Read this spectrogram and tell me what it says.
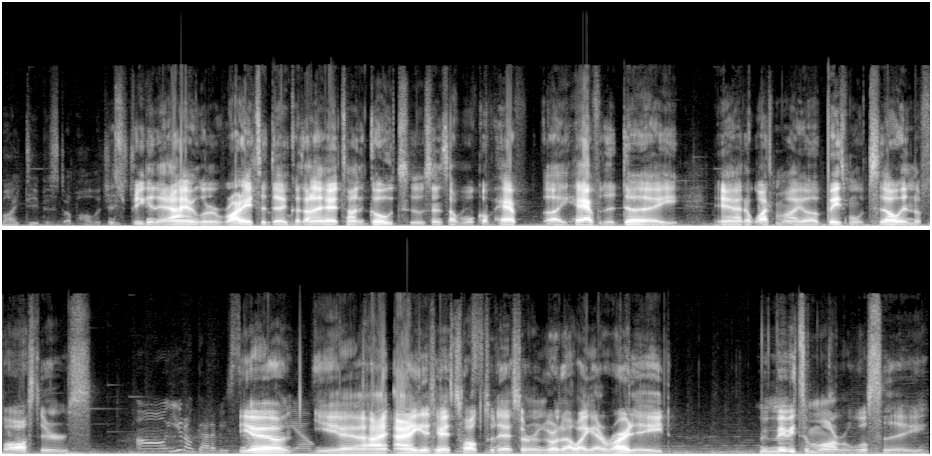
My deepest apologies. speaking of that, I ain't going to Rite Aid today because I didn't have time to go to since I woke up half like half of the day and I had to watch my uh, Bates Motel in the Fosters. Oh, you don't gotta be yeah, yeah. I, I ain't get a chance to talk to that certain girl that I like at Rite Aid. Maybe tomorrow. We'll see.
